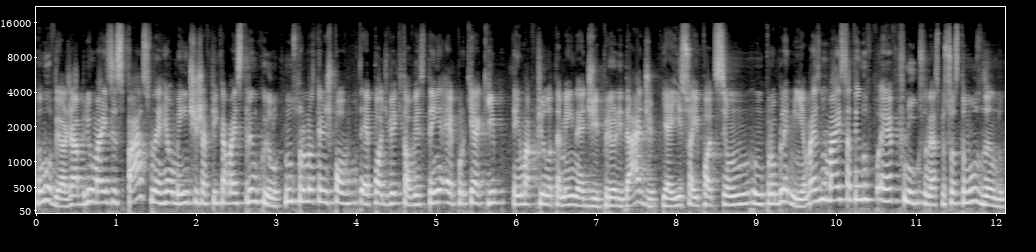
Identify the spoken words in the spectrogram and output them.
vamos ver, ó, já abriu mais espaço, né? Realmente já fica mais tranquilo. Um dos problemas que a gente pode, é, pode ver que talvez tenha é porque aqui tem uma fila também, né, de prioridade, e aí isso aí pode ser um, um probleminha. Mas no mais tá tendo é, fluxo, né? As pessoas estão usando.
